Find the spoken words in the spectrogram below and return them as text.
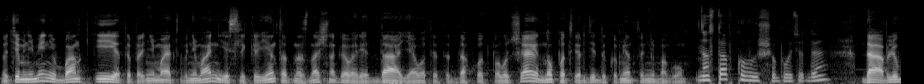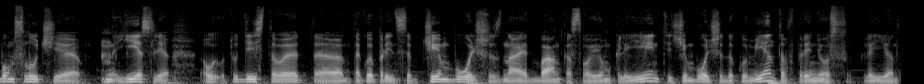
но тем не менее банк и это принимает внимание, если клиент однозначно говорит, да, я вот этот доход получаю, но подтвердить документы не могу. Но ставка выше будет, да? Да, в любом случае, если тут действует э, такой принцип, чем больше знает банк о своем клиенте, чем больше документов принес клиент,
